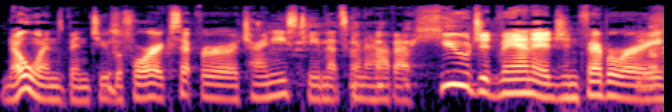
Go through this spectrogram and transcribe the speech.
no one's been to before, except for a Chinese team that's going to have a huge advantage in February.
